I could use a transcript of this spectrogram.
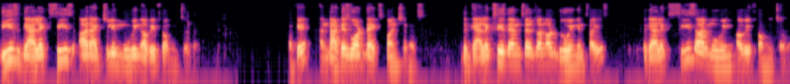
these galaxies are actually moving away from each other. Okay. And that is what the expansion is. The galaxies themselves are not growing in size. The galaxies are moving away from each other.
